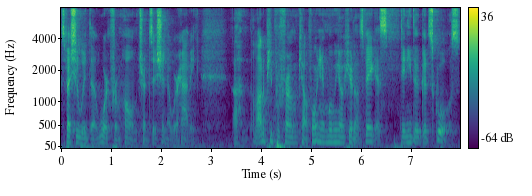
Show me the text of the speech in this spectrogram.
especially with the work from home transition that we're having uh, a lot of people from California moving out here to Las Vegas. They need the good schools.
